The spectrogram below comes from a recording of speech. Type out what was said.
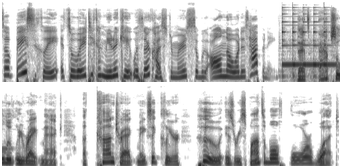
So basically, it's a way to communicate with their customers so we all know what is happening. That's absolutely right, Mac. A contract makes it clear who is responsible for what.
